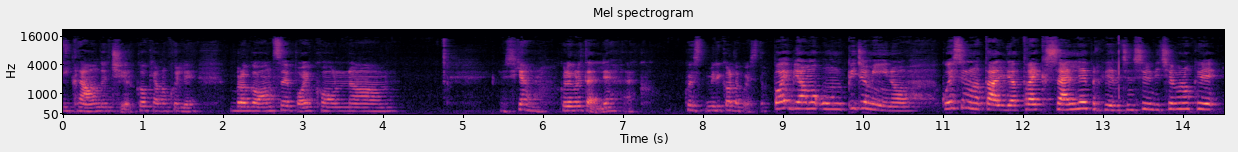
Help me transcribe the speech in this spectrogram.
i clown del circo che hanno quelle bragonze poi con... Uh, come si chiamano? Con le bretelle, ecco. Questo, mi ricorda questo. Poi abbiamo un pigiamino. Questo in una taglia 3XL perché le recensioni dicevano che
